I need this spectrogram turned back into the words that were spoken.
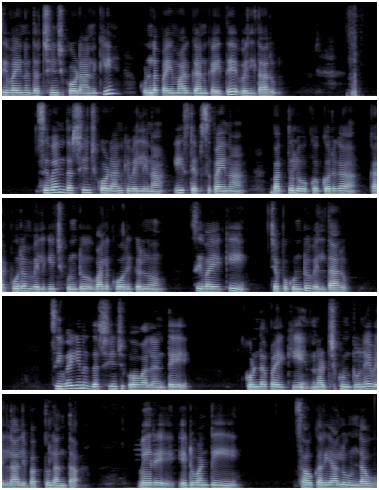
శివయ్యను దర్శించుకోవడానికి కుండ పై మార్గానికి అయితే వెళ్తారు. శివయ్యను దర్శించుకోవడానికి వెళ్ళిన ఈ స్టెప్స్ పైన భక్తులు ఒక్కొక్కరుగా కర్పూరం వెలిగించుకుంటూ వాళ్ళ కోరికలను శివయ్యకి చెప్పుకుంటూ వెళ్తారు. శివయ్యను దర్శించుకోవాలంటే కొండపైకి నడుచుకుంటూనే వెళ్ళాలి భక్తులంతా. వేరే ఎటువంటి సౌకర్యాలు ఉండవు.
